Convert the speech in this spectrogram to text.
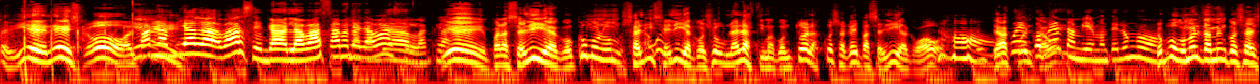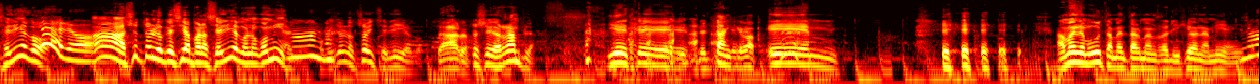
Qué bien eso, al. Va a fin. cambiar la base. Ca- La base Cambia la base. cambiarla, claro. Bien, para celíaco. ¿Cómo no salí celíaco yo? Una lástima con todas las cosas que hay para celíaco ahora. No. ¿Te das Puede cuenta? comer vos? también, Montelongo. ¿No puedo comer también cosas de celíaco? Claro. Ah, yo todo lo que decía para celíaco no comía. No, no. Porque yo no soy celíaco. Claro. Yo soy de Rampla. Y este, del tanque, va. Eh, a mí no me gusta meterme en religión a mí. No.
